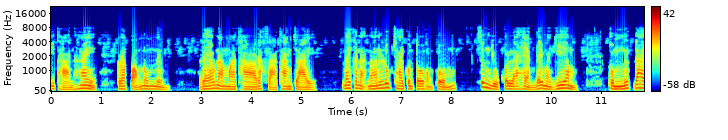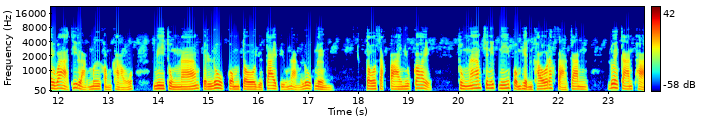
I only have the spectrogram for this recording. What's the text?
ธิษฐานให้ กระป๋องนมหนึ่ง แล้วนำมาทารักษาทางใจ ในขณะนั้นลูกชายคนโตของผม ซึ่งอยู่คนละแห่งได้มาเยี่ยม ผมนึกได้ว่าที่หลังมือของเขา มีถุงน้ำเป็นลูกกลมโตอยู่ใต้ผิวหนังลูกหนึ่ง โตสักปลายนิ้วก้อย ถุงน้ำชนิดนี้ผมเห็นเขารักษากันด้วยการผ่า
